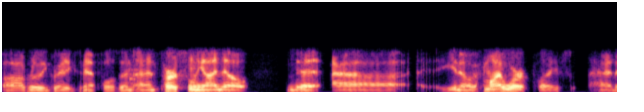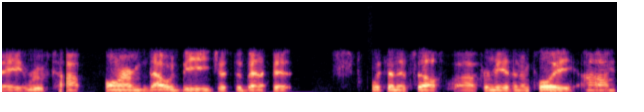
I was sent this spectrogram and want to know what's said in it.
uh, really great examples, and and personally, I know that uh, you know if my workplace had a rooftop farm, that would be just a benefit within itself uh, for me as an employee. Um,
